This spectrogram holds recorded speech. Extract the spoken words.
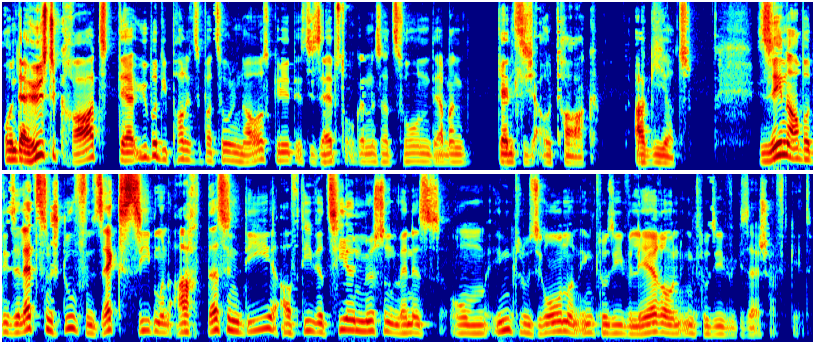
Und der höchste Grad, der über die Partizipation hinausgeht, ist die Selbstorganisation, der man gänzlich autark agiert. Sie sehen aber diese letzten Stufen 6, 7 und 8, das sind die, auf die wir zielen müssen, wenn es um Inklusion und inklusive Lehre und inklusive Gesellschaft geht.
